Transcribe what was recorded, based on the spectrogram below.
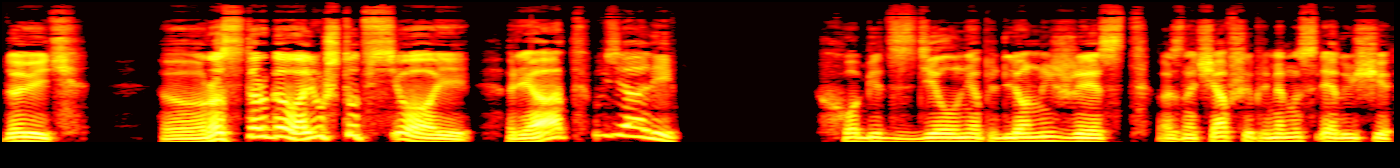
Да ведь э, расторговали уж тут все, и ряд взяли. Хоббит сделал неопределенный жест, означавший примерно следующее.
